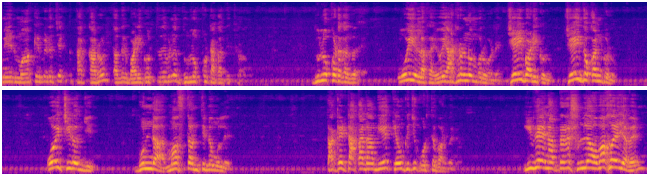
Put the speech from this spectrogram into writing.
মেয়ের মাকে মেরেছে তার কারণ তাদের বাড়ি করতে দেবে না দু লক্ষ টাকা দিতে হবে। দু লক্ষ টাকা। ওই এলাকায়, ওই আঠারো নম্বর ওয়ার্ডে, যেই বাড়ি করুক, যেই দোকান করুক, ওই চিরঞ্জিত, গুন্ডা, মস্তান তৃণমূলের, তাকে টাকা না দিয়ে কেউ কিছু করতে পারবে না। ইভেন আপনারা শুনলে অবাক হয়ে যাবেন,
